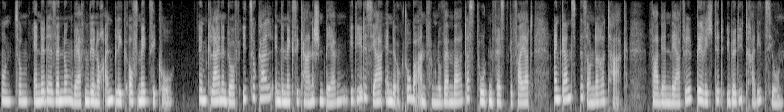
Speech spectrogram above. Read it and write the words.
Und zum Ende der Sendung werfen wir noch einen Blick auf Mexiko. Im kleinen Dorf Izucal in den mexikanischen Bergen wird jedes Jahr Ende Oktober, Anfang November das Totenfest gefeiert. Ein ganz besonderer Tag. Fabian Werfel berichtet über die Tradition.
